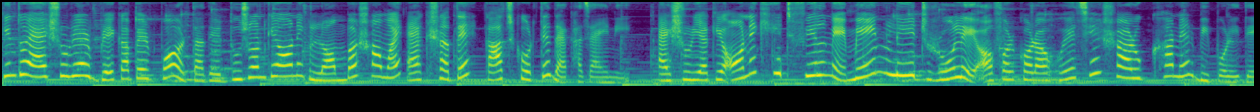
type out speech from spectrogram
কিন্তু ঐশ্বরিয়ার ব্রেকআপের পর তাদের দুজনকে অনেক লম্বা সময় একসাথে কাজ করতে দেখা যায়নি। ঐশ্বরিয়াকে অনেক হিট ফিল্মে মেইন লিড রোলে অফার করা হয়েছে শাহরুখ খানের বিপরীতে,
